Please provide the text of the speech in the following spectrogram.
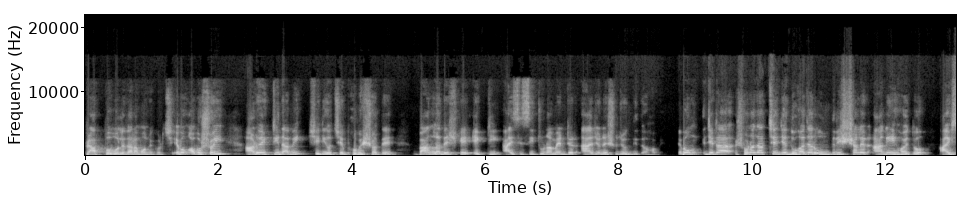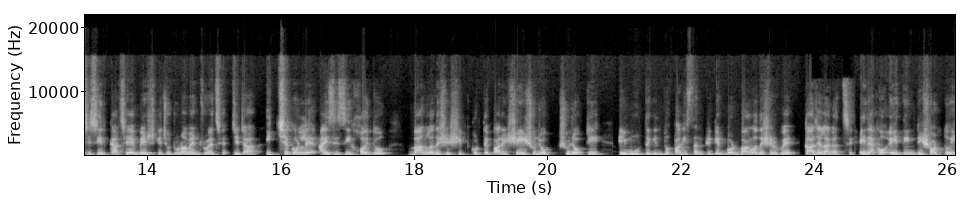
প্রাপ্য বলে তারা মনে করছে। এবং অবশ্যই আরও একটি দাবি, সেটি হচ্ছে ভবিষ্যতে বাংলাদেশকে একটি আইসিসি টুর্নামেন্টের আয়োজনের সুযোগ দিতে হবে। এবং যেটা শোনা যাচ্ছে যে দু হাজার উনত্রিশ সালের আগেই হয়তো আইসিসির কাছে বেশ কিছু টুর্নামেন্ট রয়েছে, যেটা ইচ্ছে করলে আইসিসি হয়তো বাংলাদেশে শিফট করতে পারে। সেই সুযোগ, সুযোগটি এই মুহূর্তে কিন্তু পাকিস্তান ক্রিকেট বোর্ড বাংলাদেশের হয়ে কাজে লাগাচ্ছে। এই দেখো, এই তিনটি শর্তই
